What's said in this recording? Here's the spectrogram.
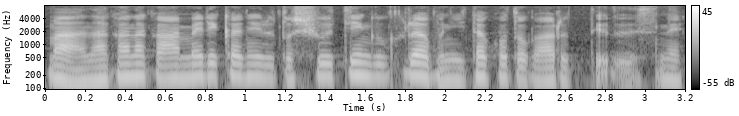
まあ、なかなかアメリカにいるとシューティングクラブにいたことがあるっていうですね、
